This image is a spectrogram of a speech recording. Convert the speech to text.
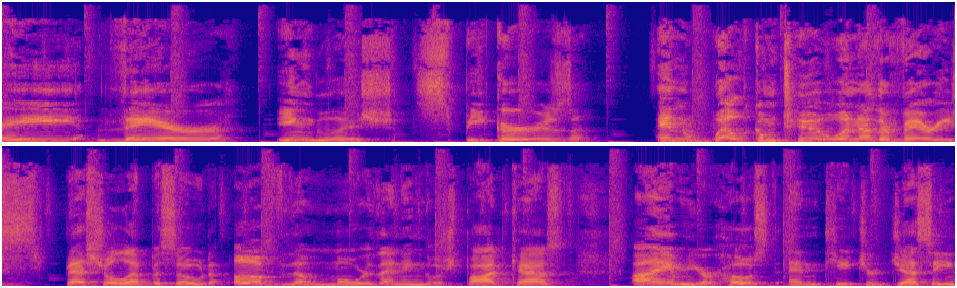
Hey there, English speakers, and welcome to another very special episode of the More Than English podcast. I am your host and teacher, Jesse,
